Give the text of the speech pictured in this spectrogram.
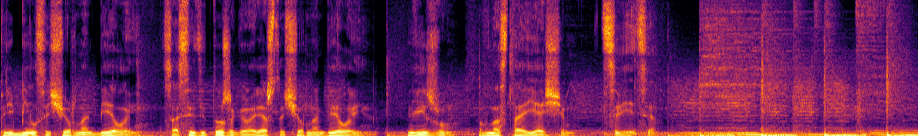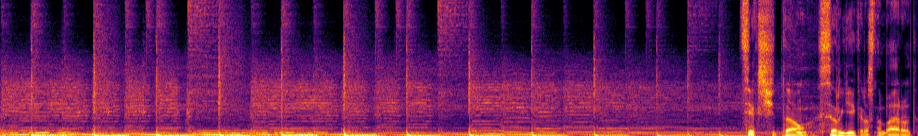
прибился черно-белый. Соседи тоже говорят, что черно-белый вижу в настоящем цвете. Текст читал Сергей Краснобород.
